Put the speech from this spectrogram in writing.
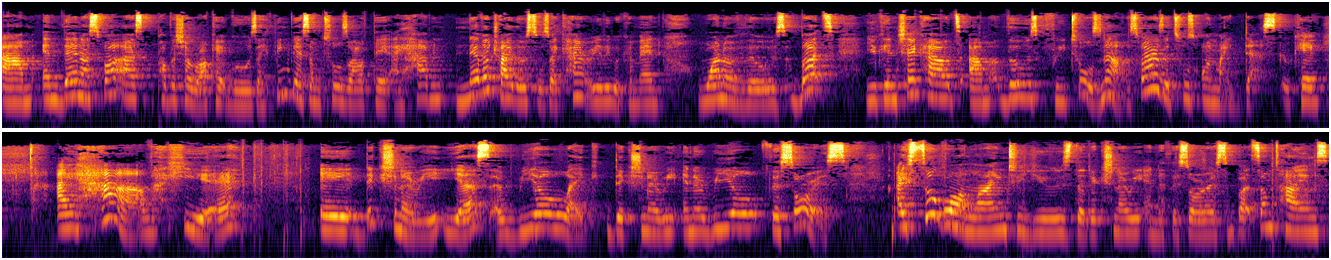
Um, and then as far as Publisher Rocket goes, I think there's some tools out there. I haven't never tried those tools. So I can't really recommend one of those, but you can check out um, those free tools. Now, as far as the tools on my desk, okay, I have here a dictionary, yes, a real like dictionary and a real thesaurus. I still go online to use the dictionary and the thesaurus, but sometimes,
